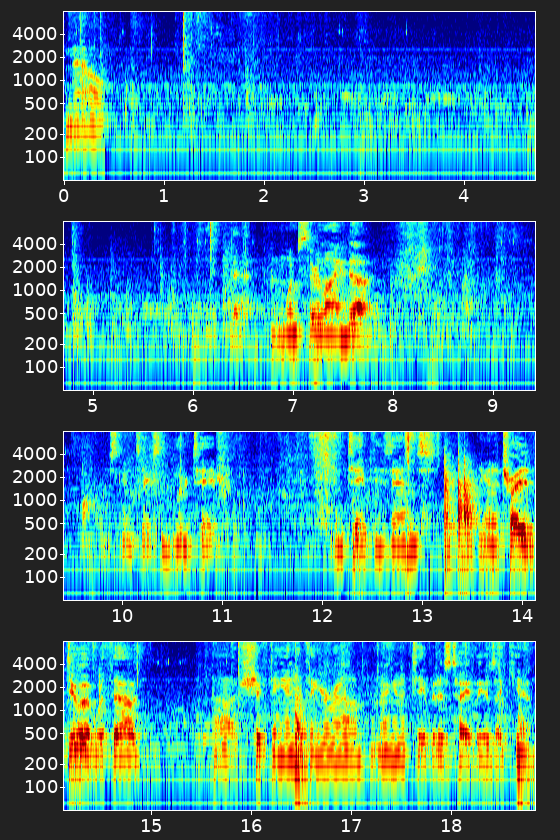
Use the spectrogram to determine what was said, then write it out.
now. Like that. And once they're lined up, I'm just going to take some blue tape and tape these ends. I'm going to try to do it without uh, shifting anything around, and I'm going to tape it as tightly as I can.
